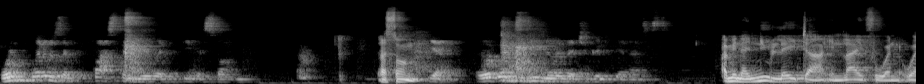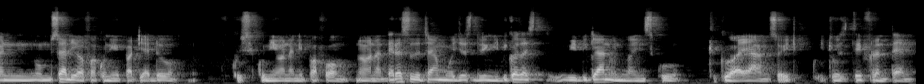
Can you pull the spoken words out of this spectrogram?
When, when was the first time you ever did a song? a song Yeah. When, when did you know that you're going to be an artist? I mean, I knew later in life when when umsali wafa kunipatia do kusi- kuniona ni perform. Naona the rest of the time we were just doing it because I, we began when we were in school tukiwa young so it, it was different then.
